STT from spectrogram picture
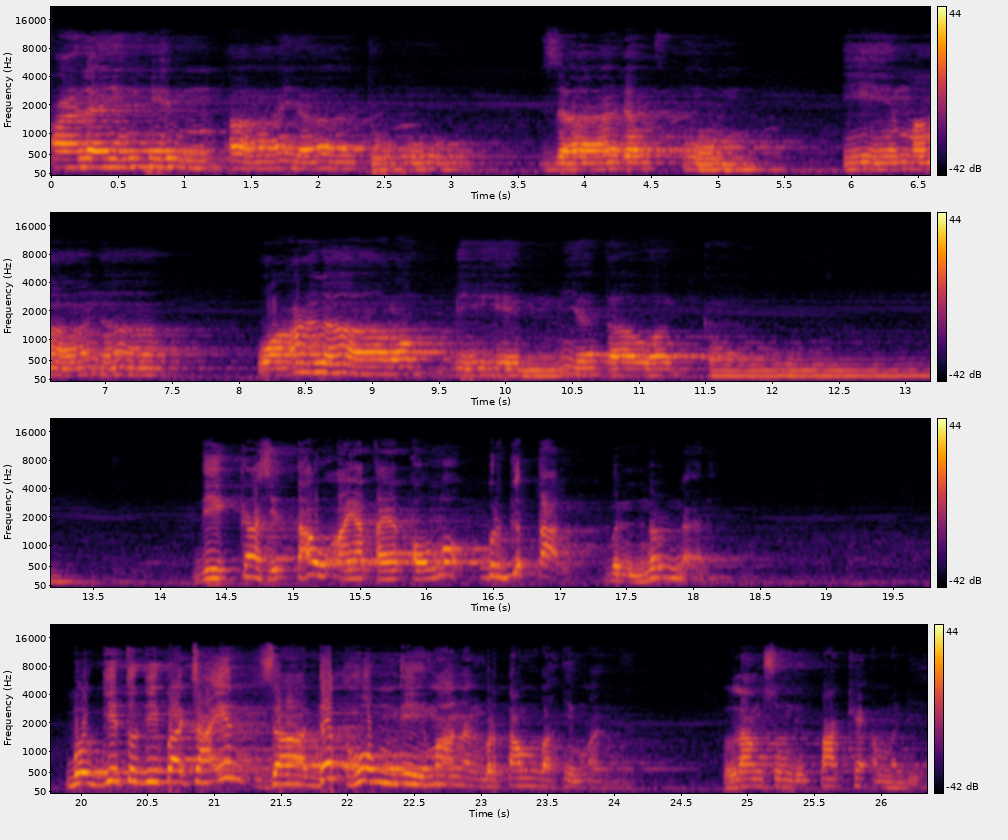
عليهم آياته زادتهم إيمانا وعلى ربهم يتوكلون dikasih tahu ayat-ayat Allah bergetar bener nggak nih begitu dibacain zadat hum imanan bertambah imannya langsung dipakai sama dia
